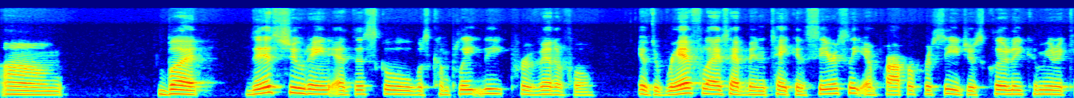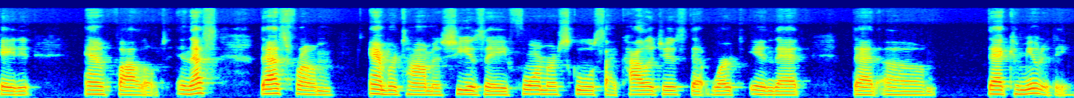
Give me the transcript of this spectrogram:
Um, but this shooting at this school was completely preventable if the red flags have been taken seriously and proper procedures clearly communicated and followed. And that's that's from Amber Thomas. She is a former school psychologist that worked in that that um, that community.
